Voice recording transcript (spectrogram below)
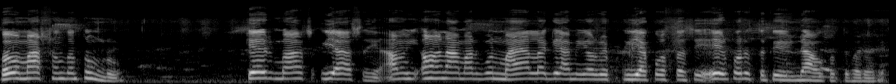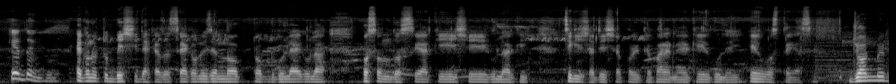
বাবা মার সন্তান তোমরা। কে মার ইয়া আছে। আমি অন আমার বোন মায়া লাগে আমি ওর ইয়া করতেছি এরপরে তো কে নাও করতে পারে কে দেখব? এখন একটু বেশি দেখা যাচ্ছে এখন ওই যে নখ টকগুলো এগুলা পছন্দ হচ্ছে আর কি এসে এগুলো আর কি চিকিৎসা টিকিৎসা করতে পারে না আর কি এগুলোই এই অবস্থায় আছে। জন্মের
